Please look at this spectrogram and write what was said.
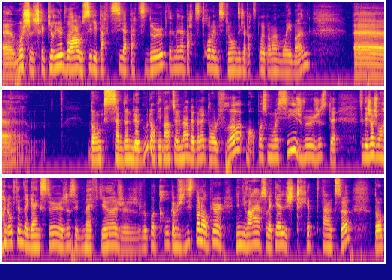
Euh, moi, je, serais curieux de voir aussi les parties, la partie 2, peut-être même la partie 3, même si tout le monde dit que la partie 3 est vraiment moins bonne. Euh, donc, ça me donne le goût. Donc, éventuellement, ben, peut-être qu'on le fera. Bon, pas ce mois-ci. Je veux juste. Sais, déjà, je vois un autre film de gangster, c'est de mafia. Je, je, veux pas trop. Comme je dis, c'est pas non plus un, univers sur lequel je trippe tant que ça. Donc,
